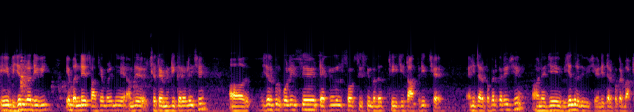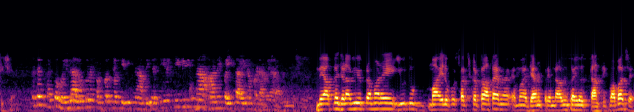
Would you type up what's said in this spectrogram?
એ વિજેન્દ્ર દેવી, એ બંને સાથે મળીને અમને છેતરપિંડી કરેલી છે. વિજલપુર પોલીસે ટેકનિકલ સોર્સિસની મદદથી જે તાંત્રિક છે એની ધરપકડ કરી છે અને જે વિજેન્દ્ર દેવી છે એની ધરપકડ બાકી છે. મેં આપને જણાવ્યું એ પ્રમાણે યુટ્યુબમાં એ લોકો સર્ચ કરતા હતા એમાં ધ્યાન ઉપર એમને આવ્યું કે તાંત્રિક બાબા છે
